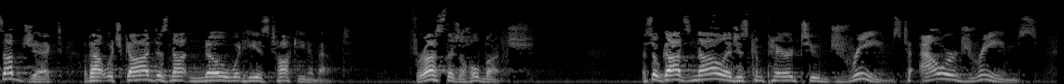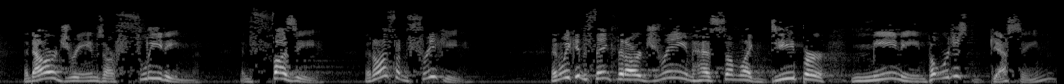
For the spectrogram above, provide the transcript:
subject about which God does not know what he is talking about. For us, there's a whole bunch. And so God's knowledge is compared to dreams, to our dreams. And our dreams are fleeting and fuzzy and often freaky. And we can think that our dream has some like deeper meaning, but we're just guessing.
